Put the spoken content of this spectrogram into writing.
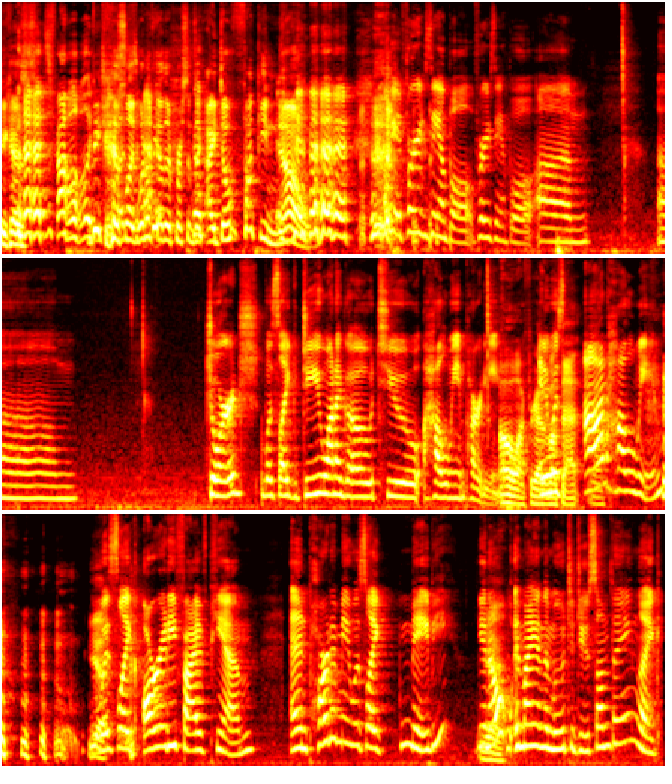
Because That's probably because like what if the other person's like I don't fucking know. okay, for example, for example, um, um, George was like, "Do you want to go to a Halloween party?" Oh, I forgot and it about was that. on Halloween. yeah. It was like already 5 p.m. And part of me was like, maybe, you know, am I in the mood to do something? Like,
